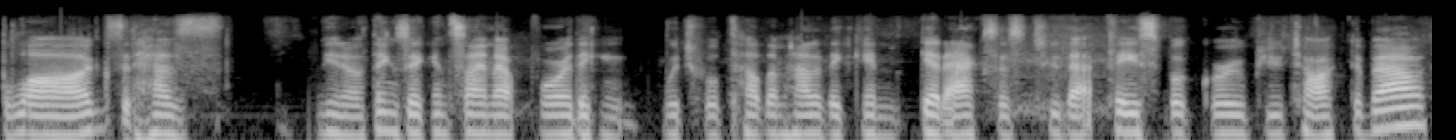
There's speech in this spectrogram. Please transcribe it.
blogs. It has you know things they can sign up for they can which will tell them how they can get access to that facebook group you talked about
